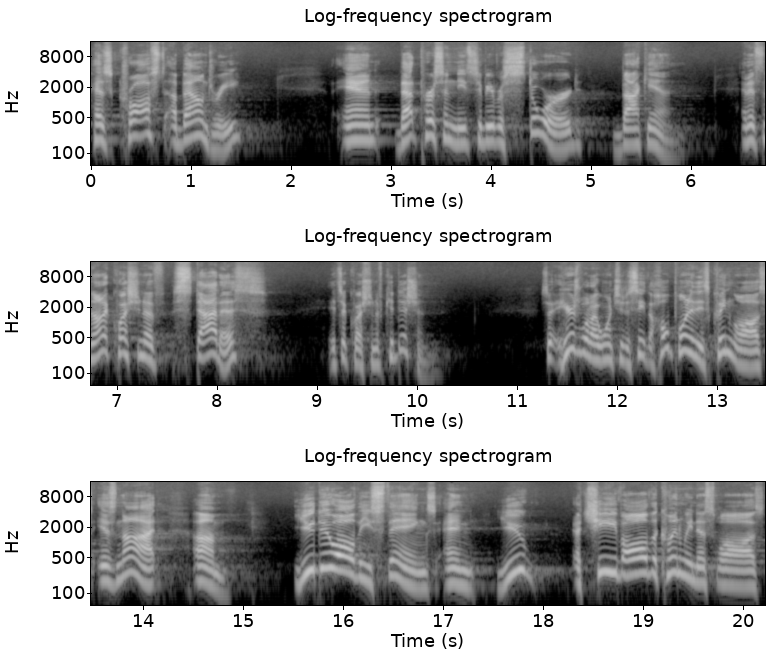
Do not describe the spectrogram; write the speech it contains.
has crossed a boundary, and that person needs to be restored back in. And it's not a question of status, it's a question of condition. So here's what I want you to see. The whole point of these clean laws is not um, you do all these things and you achieve all the cleanliness laws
